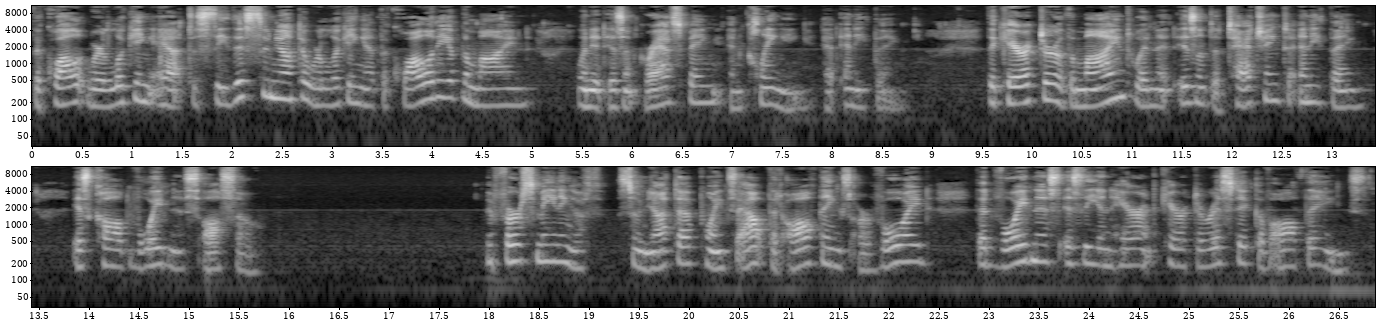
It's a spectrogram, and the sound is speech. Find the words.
the quality we're looking at to see this sunyata we're looking at the quality of the mind when it isn't grasping and clinging at anything the character of the mind when it isn't attaching to anything is called voidness also. The first meaning of sunyata points out that all things are void, that voidness is the inherent characteristic of all things,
